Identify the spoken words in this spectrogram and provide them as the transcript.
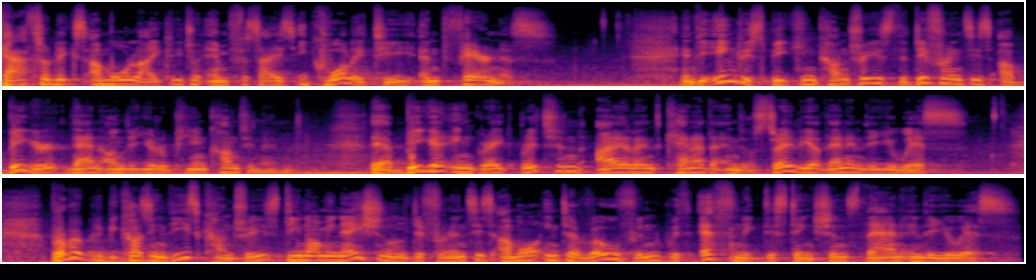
Catholics are more likely to emphasize equality and fairness. In the English speaking countries, the differences are bigger than on the European continent. They are bigger in Great Britain, Ireland, Canada, and Australia than in the US. Probably because in these countries, denominational differences are more interwoven with ethnic distinctions than in the US.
